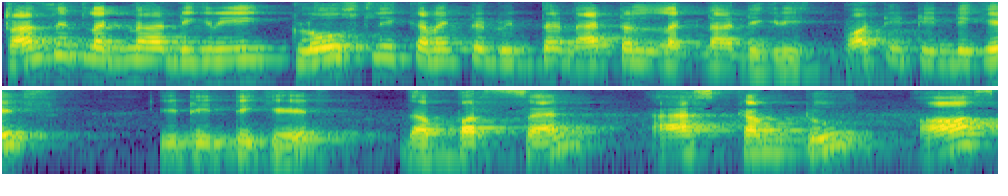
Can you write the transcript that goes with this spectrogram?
transit lagna degree closely connected with the natal lagna degree. What it indicates? It indicates the person has come to ask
